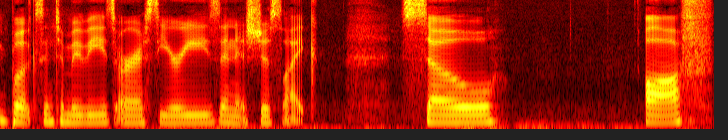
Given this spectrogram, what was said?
books into movies or a series, and it's just like so off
